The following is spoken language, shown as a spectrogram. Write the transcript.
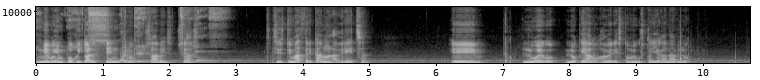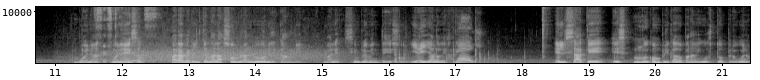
me voy un poquito al centro, ¿sabes? O sea, si estoy más cercano a la derecha, eh, Luego, lo que hago... A ver, esto me gustaría ganarlo. Buena, buena esa. Para ver el tema de las sombras luego en el cambio. ¿Vale? Simplemente eso. Y ahí ya lo dejaríamos. El saque es muy complicado para mi gusto, pero bueno.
